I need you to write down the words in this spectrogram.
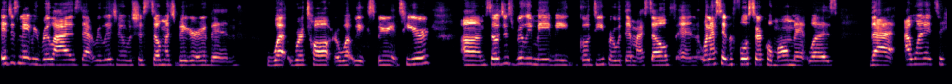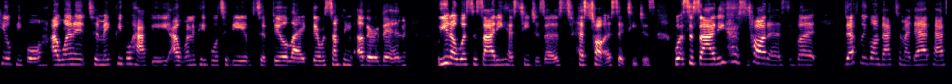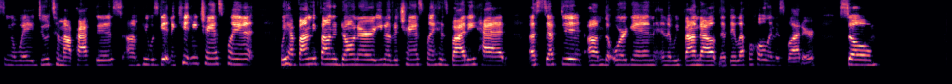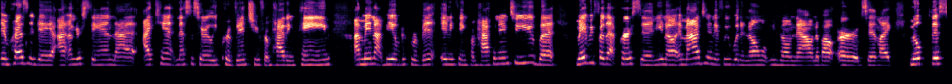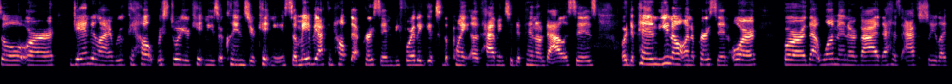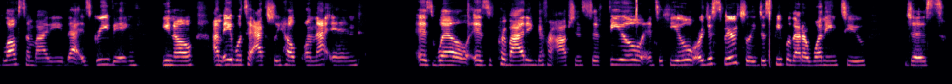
it just made me realize that religion was just so much bigger than what we're taught or what we experience here. Um, so it just really made me go deeper within myself. And when I say the full circle moment was that I wanted to heal people. I wanted to make people happy. I wanted people to be able to feel like there was something other than you know what society has teaches us has taught us that teaches what society has taught us but definitely going back to my dad passing away due to malpractice um, he was getting a kidney transplant we have finally found a donor you know to transplant his body had accepted um, the organ, and then we found out that they left a hole in his bladder. So in present day, I understand that I can't necessarily prevent you from having pain. I may not be able to prevent anything from happening to you, but maybe for that person, you know, imagine if we would have known what we know now about herbs and like milk thistle or dandelion root could help restore your kidneys or cleanse your kidneys. So maybe I can help that person before they get to the point of having to depend on dialysis or depend, you know, on a person or for that woman or guy that has actually like lost somebody that is grieving you know i'm able to actually help on that end as well as providing different options to feel and to heal or just spiritually just people that are wanting to just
